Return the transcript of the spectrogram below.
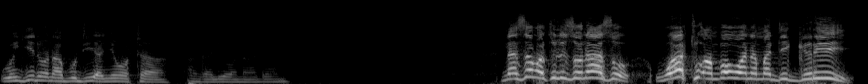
wengine wanaabudia nyota. Angalia wanadamu. Na zama tulizo nazo watu ambao wana madigrii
